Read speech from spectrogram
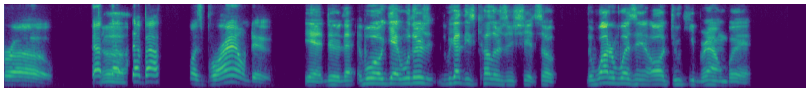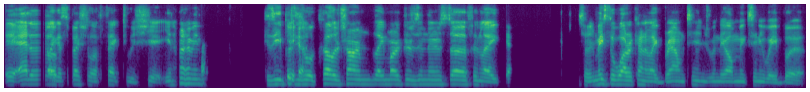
bro. That, Ugh. that that bath was brown, dude. Yeah, dude. That well, yeah. Well, there's we got these colors and shit. So the water wasn't all dookie brown, but it added like a special effect to his shit. You know what I mean? Because he puts Yeah. these little color charm like markers in there and stuff, and like, Yeah. so it makes the water kind of like brown tinge when they all mix anyway. But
